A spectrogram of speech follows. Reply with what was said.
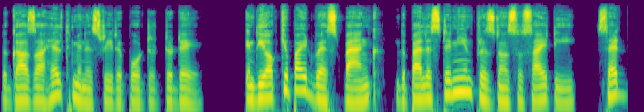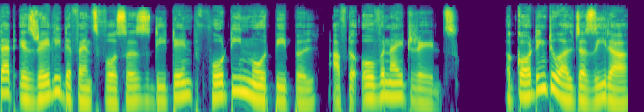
the Gaza Health Ministry reported today. In the occupied West Bank, the Palestinian Prisoner Society said that Israeli Defense Forces detained 14 more people after overnight raids. According to Al Jazeera,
